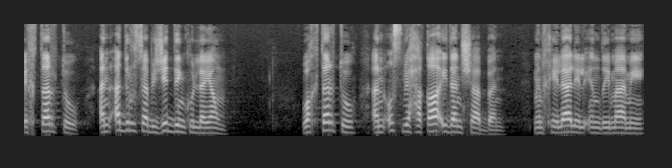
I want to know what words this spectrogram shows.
اخترت أن أدرس بجد كل يوم. واخترت أن أصبح قائدا شابا من خلال الانضمام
